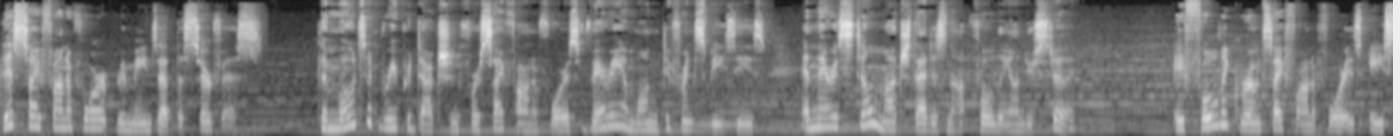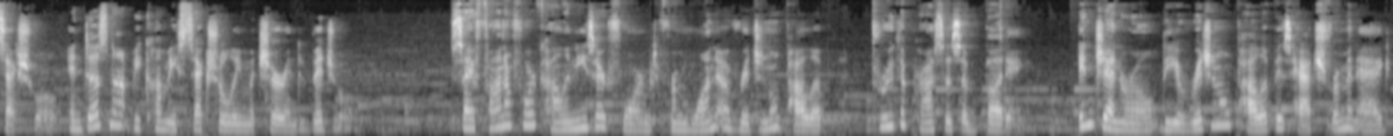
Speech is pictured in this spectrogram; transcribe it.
This siphonophore remains at the surface. The modes of reproduction for siphonophores vary among different species, and there is still much that is not fully understood. A fully grown siphonophore is asexual and does not become a sexually mature individual. Siphonophore colonies are formed from one original polyp through the process of budding. In general, the original polyp is hatched from an egg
